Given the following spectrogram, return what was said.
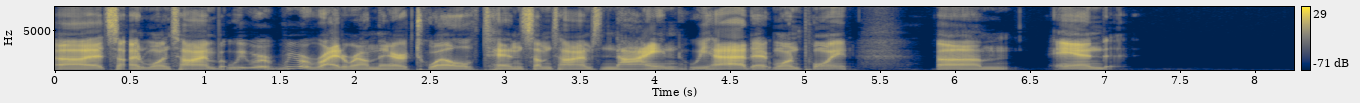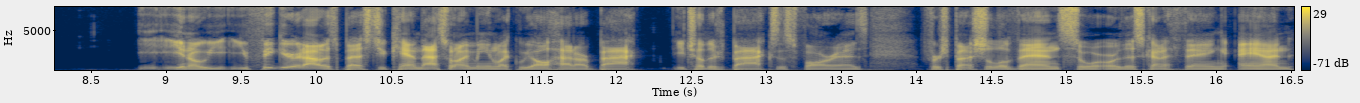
uh, at, at one time, but we were we were right around there, 12, 10 sometimes, 9 we had at one point. Um, and you know, you figure it out as best you can. That's what I mean like we all had our back each other's backs as far as for special events or, or this kind of thing. And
